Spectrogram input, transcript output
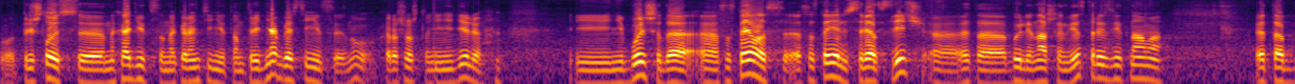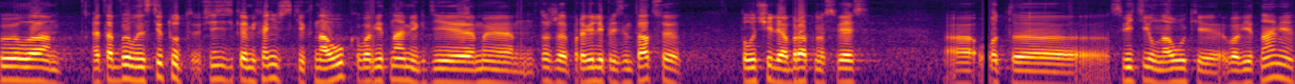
Вот. Пришлось находиться на карантине там три дня в гостинице. Ну, хорошо, что не неделю и не больше. Да. Э, состоялось, состоялись ряд встреч. Э, это были наши инвесторы из Вьетнама. Это, было, это был Институт физико-механических наук во Вьетнаме, где мы тоже провели презентацию, получили обратную связь от светил науки во Вьетнаме.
